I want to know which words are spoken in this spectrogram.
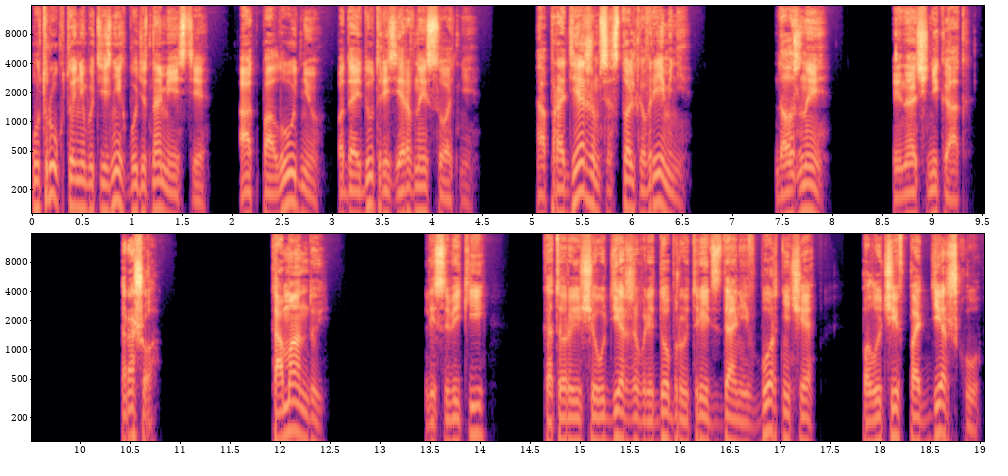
Утру кто-нибудь из них будет на месте, а к полудню подойдут резервные сотни. А продержимся столько времени? Должны. Иначе никак. Хорошо. Командуй. Лесовики, которые еще удерживали добрую треть зданий в Бортниче, получив поддержку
